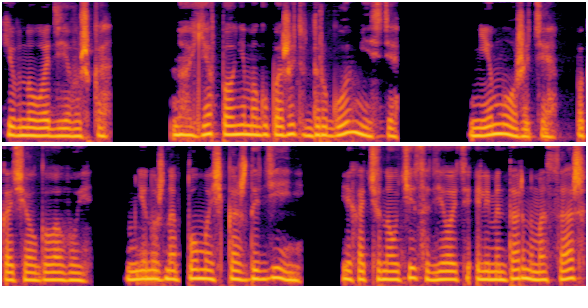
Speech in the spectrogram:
кивнула девушка. Но я вполне могу пожить в другом месте. Не можете покачал головой. Мне нужна помощь каждый день. Я хочу научиться делать элементарный массаж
